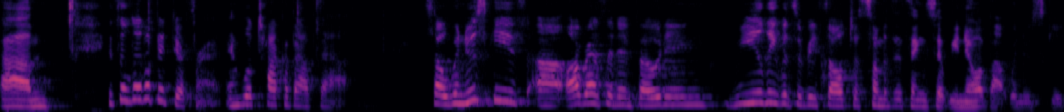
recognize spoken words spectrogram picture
um, a little bit different, and we'll talk about that. So Winooski's uh, all-resident voting really was a result of some of the things that we know about Winooski,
